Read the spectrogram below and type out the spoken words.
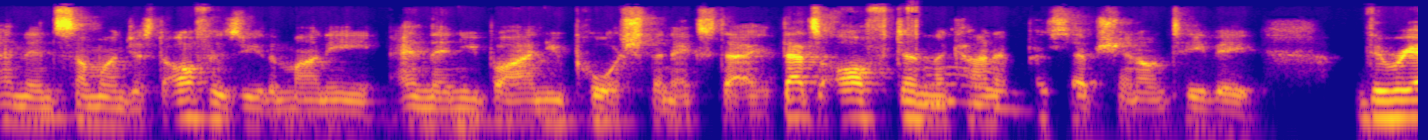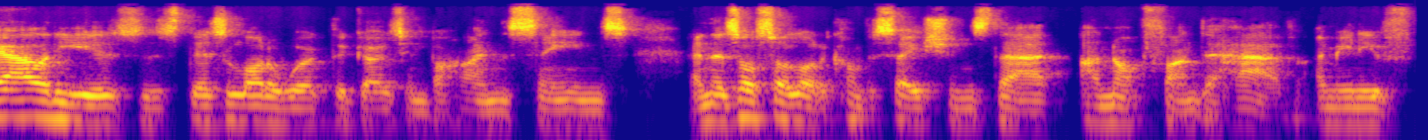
and then someone just offers you the money and then you buy a new Porsche the next day. That's often the kind of mm. perception on TV the reality is is there's a lot of work that goes in behind the scenes and there's also a lot of conversations that are not fun to have. I mean if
